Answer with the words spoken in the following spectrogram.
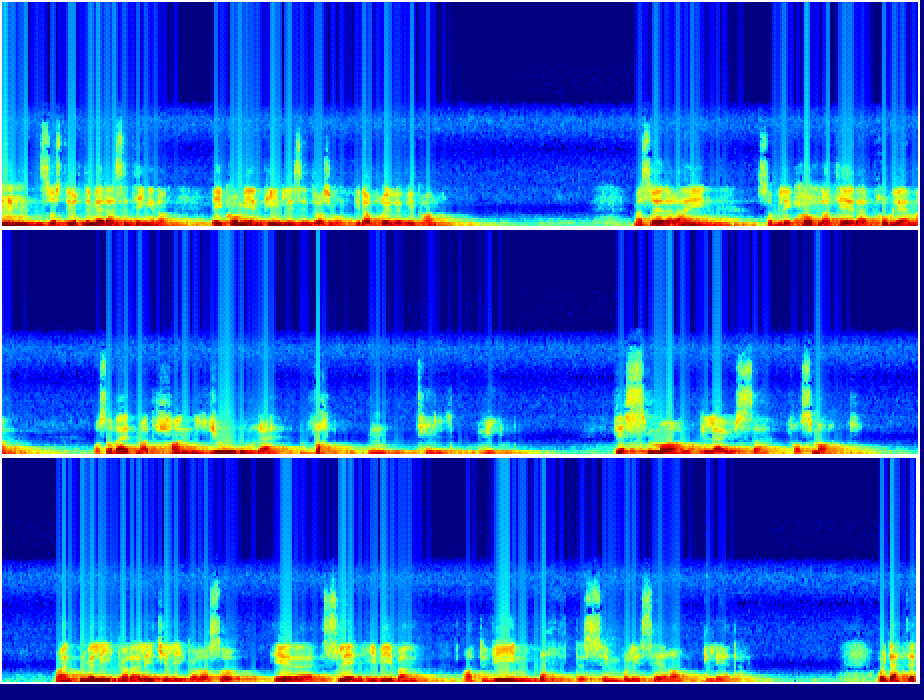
som styrte med disse tingene, de kom i en pinlig situasjon i det bryllupet i Kana. Men så er det en som blir kobla til det problemet, og så vet vi at han gjorde vann til vin. Det smakløse for smak. Og Enten vi liker det eller ikke liker det, så er det slik i Bibelen at vin ofte symboliserer glede. Og dette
